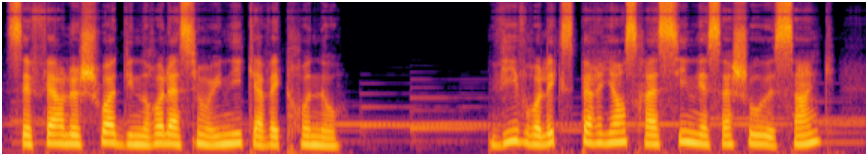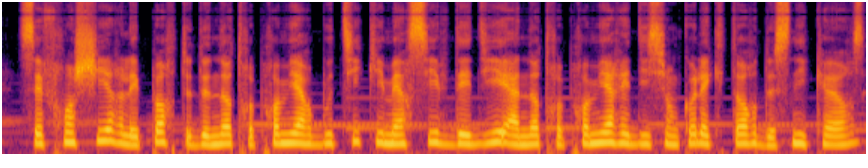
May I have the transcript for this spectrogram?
c'est faire le choix d'une relation unique avec Renault. Vivre l'expérience Racing SHOE 5, c'est franchir les portes de notre première boutique immersive dédiée à notre première édition collector de sneakers,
